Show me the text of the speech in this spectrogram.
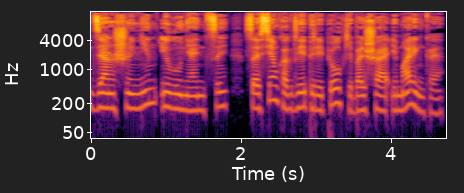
Дзян Шинин и Луняньцы, совсем как две перепелки, большая и маленькая,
